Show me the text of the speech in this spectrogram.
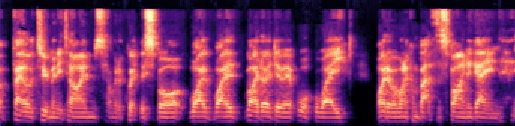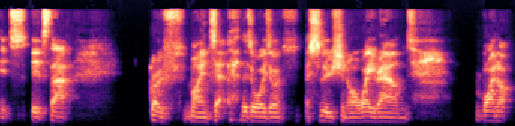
I've failed too many times. I'm going to quit this sport. Why why why do I do it? Walk away. Why do I want to come back to the spine again? It's it's that growth mindset. There's always a, a solution or a way around. Why not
